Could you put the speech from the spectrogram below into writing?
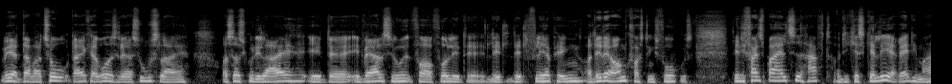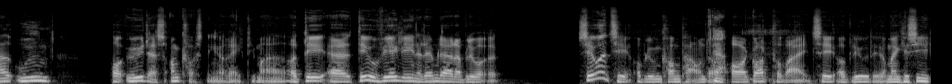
ved at der var to, der ikke havde råd til deres husleje, og så skulle de lege et, øh, et værelse ud for at få lidt, øh, lidt, lidt flere penge. Og det der omkostningsfokus, det har de faktisk bare altid haft, og de kan skalere rigtig meget uden at øge deres omkostninger rigtig meget. Og det er, det er jo virkelig en af dem der, der bliver ser ud til at blive en compounder, ja. og er godt på vej til at blive det. Og man kan sige,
